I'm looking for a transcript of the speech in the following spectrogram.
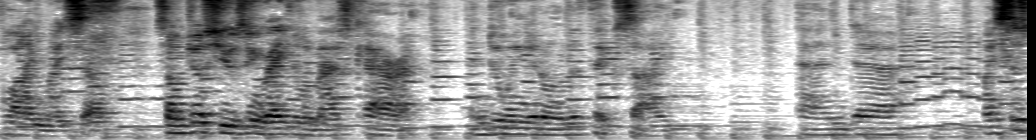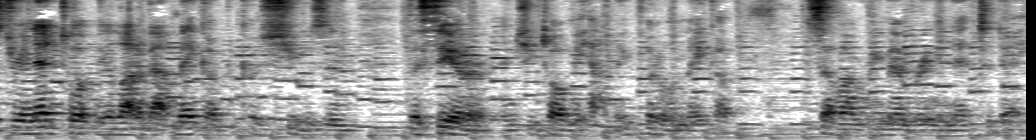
blind myself. So I'm just using regular mascara and doing it on the thick side. And uh, my sister Annette taught me a lot about makeup because she was in the theater and she taught me how they put on makeup. So I'm remembering Annette today.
